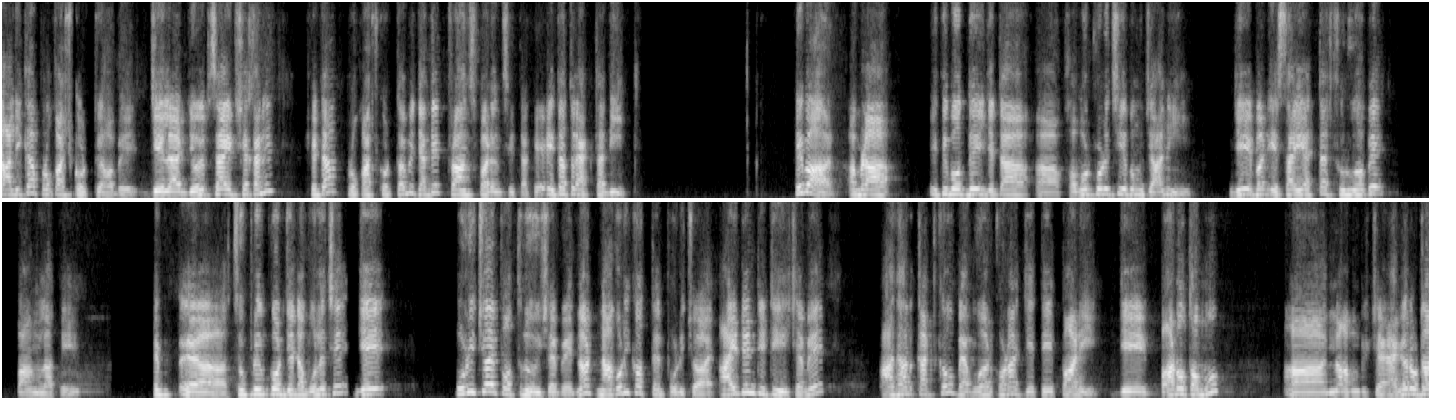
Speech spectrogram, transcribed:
তালিকা প্রকাশ করতে হবে। জেলার যে ওয়েবসাইট সেখানে সেটা প্রকাশ করতে হবে, যাতে ট্রান্সপারেন্সি থাকে। এটা তো একটা দিক। এবার আমরা ইতিমধ্যেই যেটা খবর করেছি এবং জানি যে এবার এসআইআরটা শুরু হবে বাংলাতে। সুপ্রিম কোর্ট যেটা বলেছে যে পরিচয়পত্র হিসেবে নট নাগরিকত্বের পরিচয় আইডেন্টিটি হিসেবে আধার কার্ডকেও ব্যবহার করা যেতে পারে। যে বারোতম নাম এগারোটা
